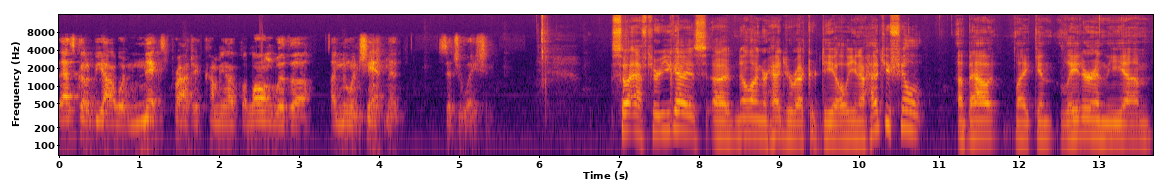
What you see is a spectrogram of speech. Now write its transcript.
that's going to be our next project coming up, along with a, a new enchantment situation. So after you guys uh, no longer had your record deal, you know, how did you feel about like in later in the um,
